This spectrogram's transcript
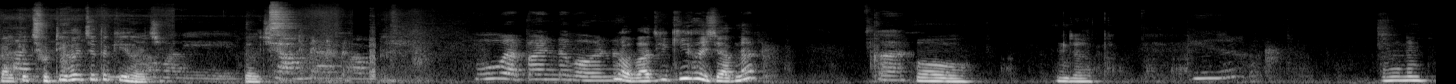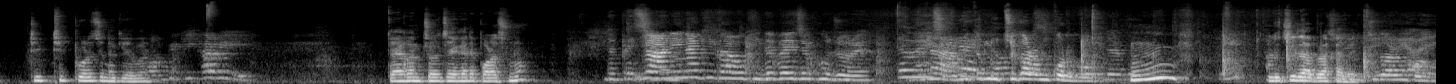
কালকে ছুটি হয়েছে তো কি হয়েছে? বলছি। বাবা আজকে কি হয়েছে আপনার ও যাক টিপ টিপ পড়েছে নাকি আবার তো এখন চলছে এখানে পড়াশুনো জানি না কি খাব খিদে পেয়েছে খুজোরে আমি তো লুচি গরম করব হুম লুচি লাবড়া খাবে লুচি গরম করব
